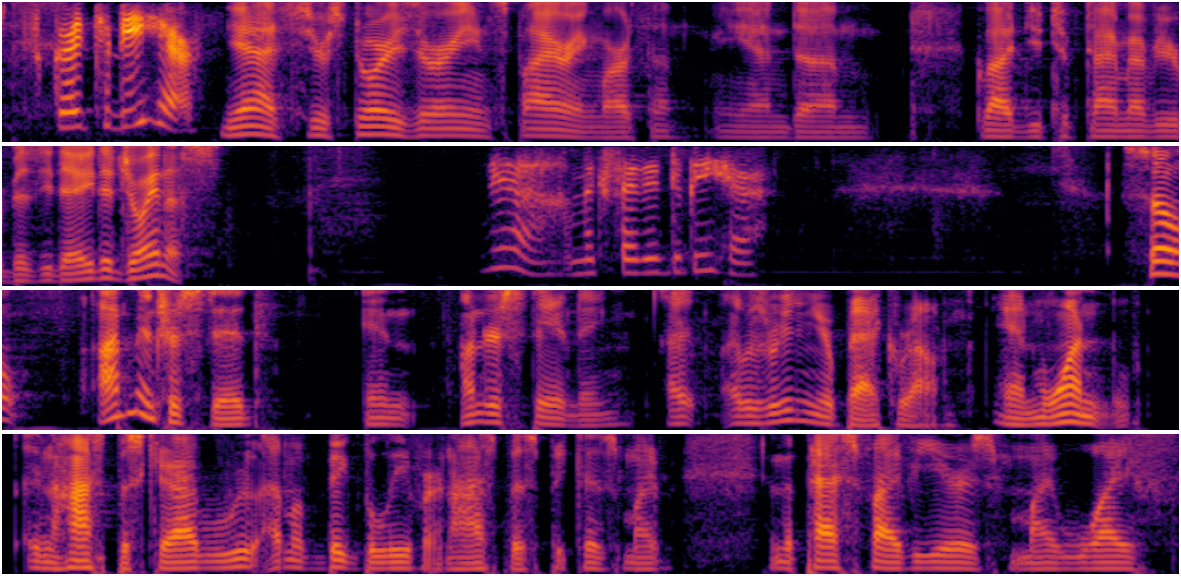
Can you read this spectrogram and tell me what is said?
It's good to be here. Yes, your story is very inspiring, Martha, and um, glad you took time out of your busy day to join us. Yeah, I'm excited to be here. So I'm interested in understanding. I, I was reading your background, and one in hospice care. I re- I'm a big believer in hospice because my in the past five years, my wife,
